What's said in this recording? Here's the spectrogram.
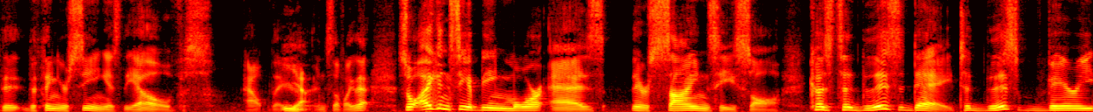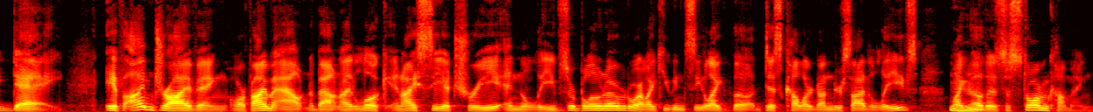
the the thing you're seeing is the elves out there Yeah. and stuff like that so i can see it being more as there's signs he saw because to this day to this very day if i'm driving or if i'm out and about and i look and i see a tree and the leaves are blown over to where like you can see like the discolored underside of leaves i'm like oh mm-hmm. there's a storm coming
